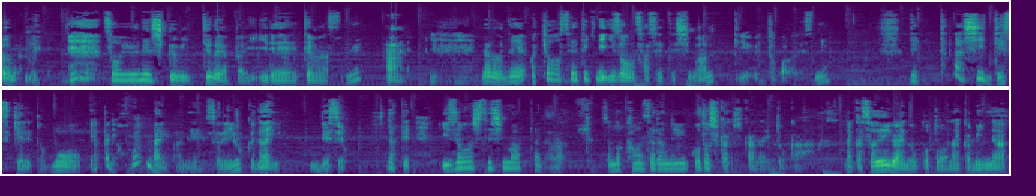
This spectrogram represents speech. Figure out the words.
うようなね、そういうね、仕組みっていうのをやっぱり入れてますね。はい。なので、まあ、強制的に依存させてしまうっていうところですね。で、ただしですけれども、やっぱり本来はね、それ良くないんですよ。だって依存してしまったら、そのカウンセラーの言うことしか聞かないとか、なんかそれ以外のことはなんかみんな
